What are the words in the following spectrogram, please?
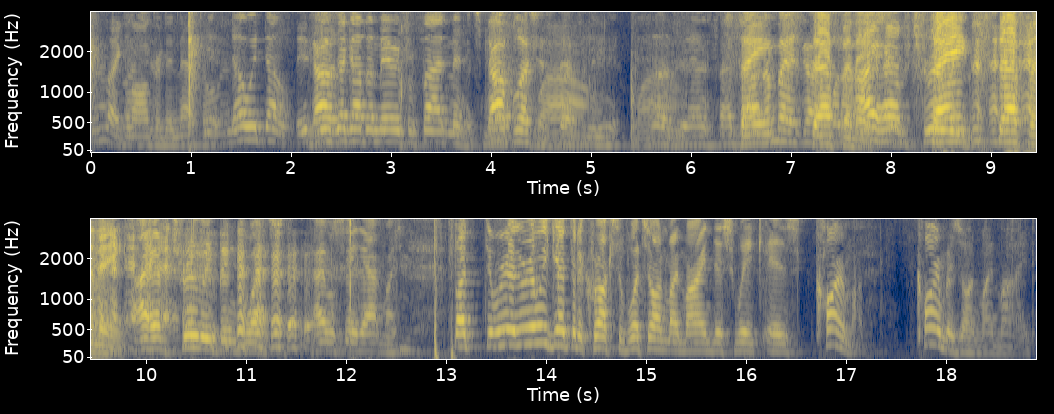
Seems like longer than that, don't it? No, it don't. It God- seems like I've been married for five minutes. God man. bless you, Stephanie. Love you. Yeah, I- Saint Somebody's gotta put Stephanie. I have truly- Saint Stephanie. I have truly been blessed. I will say that much. But to re- really get to the crux of what's on my mind this week is karma. Karma's on my mind.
